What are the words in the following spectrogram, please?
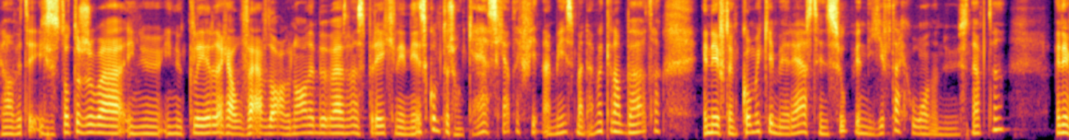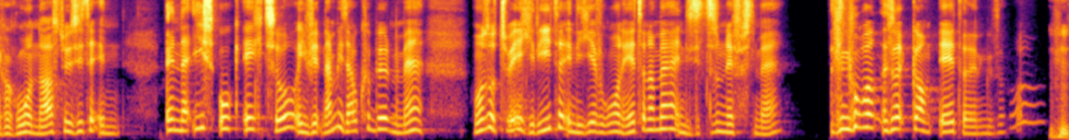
Ja, weet je, je stot er zo wat in je, in je kleren dat je al vijf dagen aan hebt, bij wijze van spreken. En ineens komt er zo'n kei schattig Vietnamees madameke naar buiten. En heeft een kommetje met rijst en soep. En die geeft dat gewoon aan u, snap je? En die gaat gewoon naast u zitten. En, en dat is ook echt zo. In Vietnam is dat ook gebeurd met mij. Gewoon zo twee grieten en die geven gewoon eten aan mij. En die zitten zo naast mij. En gewoon, zeggen, kom, eten. En ik zo... oh.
